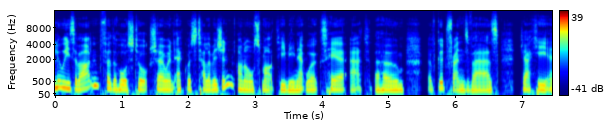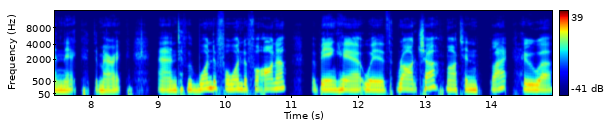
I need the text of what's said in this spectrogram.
Louisa Barton for the Horse Talk Show and Equus Television on all smart TV networks here at the home of good friends of ours, Jackie and Nick de Meric. And the wonderful, wonderful honor of being here with rancher Martin Black, who uh,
